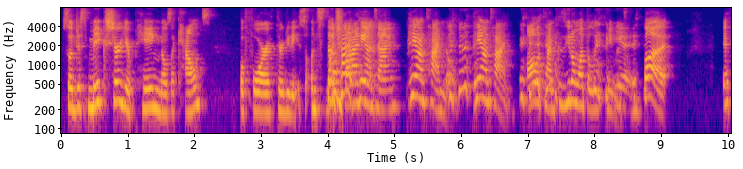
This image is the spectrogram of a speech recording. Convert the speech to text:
So just make sure you're paying those accounts before 30 days. So instead but of try buying- to pay on time. pay on time though. pay on time all the time because you don't want the late payments. Yeah. But if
